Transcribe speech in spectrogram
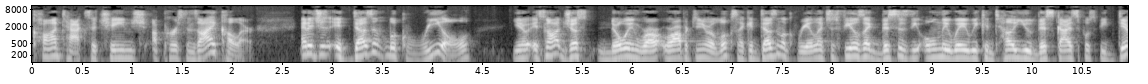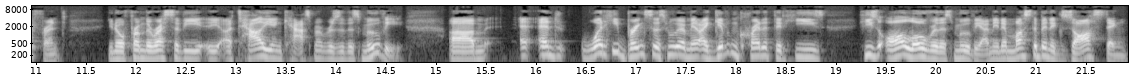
contacts that change a person's eye color, and it just it doesn't look real. You know, it's not just knowing Robert De Niro looks like; it doesn't look real. It just feels like this is the only way we can tell you this guy's supposed to be different you know, from the rest of the Italian cast members of this movie. Um, and, what he brings to this movie, I mean, I give him credit that he's he's all over this movie. I mean, it must have been exhausting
